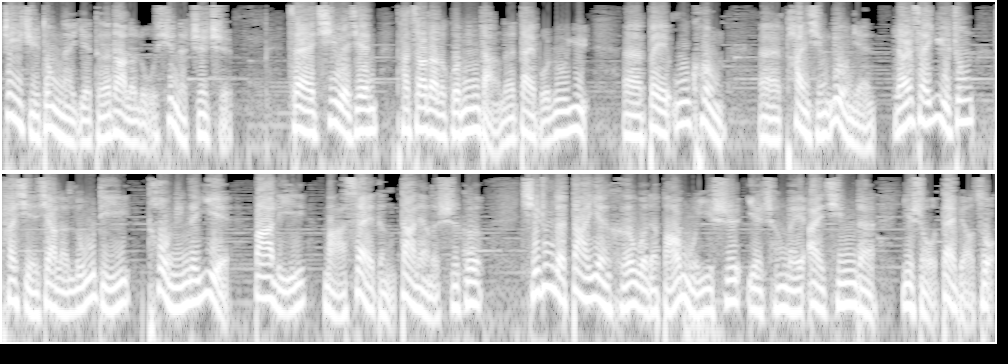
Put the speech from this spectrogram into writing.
这一举动呢，也得到了鲁迅的支持。在七月间，他遭到了国民党的逮捕入狱，呃，被诬控，呃，判刑六年。然而在狱中，他写下了《芦笛》《透明的夜》《巴黎》《马赛》等大量的诗歌，其中的《大雁和我的保姆》一诗也成为艾青的一首代表作。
